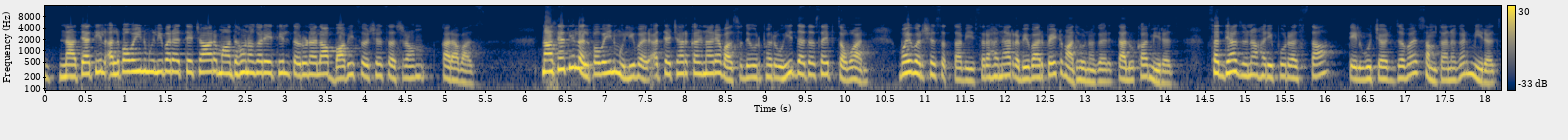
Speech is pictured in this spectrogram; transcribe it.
नात्यातील अल्पवयीन मुलीवर अत्याचार माधवनगर येथील तरुणाला बावीस वर्ष सश्रम कारावास. नात्यातील अल्पवयीन मुलीवर अत्याचार करणाऱ्या वासुदेव उर्फ रोहित दादासाहेब चव्हाण वय वर्ष सत्तावीस राहणार रविवारपेठ माधवनगर तालुका मिरज. सध्या जुना हरिपूर रस्ता तेलगू चर्चजवळ समतानगर मिरज.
